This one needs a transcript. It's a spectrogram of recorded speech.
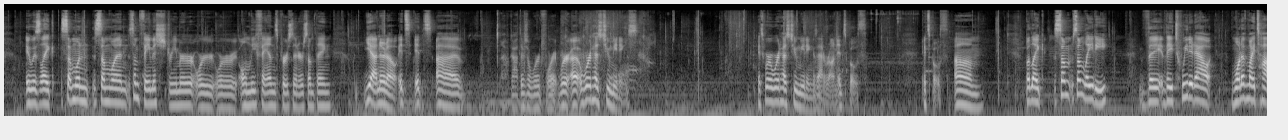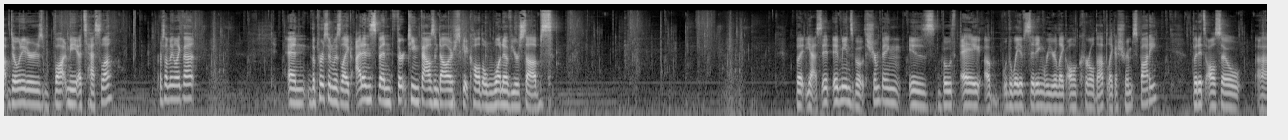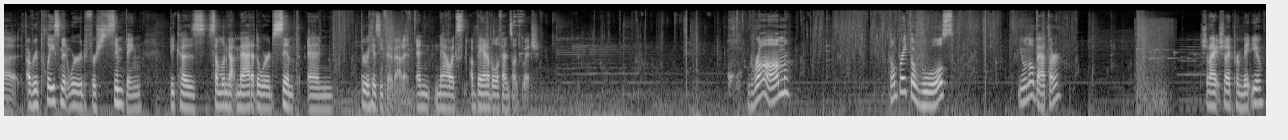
It was like someone, someone, some famous streamer or or OnlyFans person or something. Yeah, no, no, it's it's. uh Oh god, there's a word for it. Where uh, a word has two meanings. It's where a word has two meanings, Aderon. It's both. It's both. Um, but like some some lady, they they tweeted out one of my top donators bought me a Tesla, or something like that. And the person was like, I didn't spend thirteen thousand dollars to get called a one of your subs. But yes, it, it means both. Shrimping is both a, a the way of sitting where you're like all curled up like a shrimp's body, but it's also uh, a replacement word for simping because someone got mad at the word simp and threw a hissy fit about it. And now it's a bannable offense on Twitch. Grom! Don't break the rules. You know better. Should I should I permit you?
